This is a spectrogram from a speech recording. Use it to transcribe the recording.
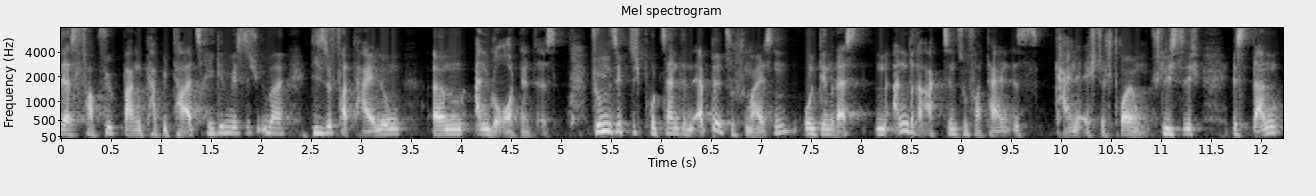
des verfügbaren Kapitals regelmäßig über diese Verteilung ähm, angeordnet ist. 75 Prozent in Apple zu schmeißen und den Rest in andere Aktien zu verteilen, ist keine echte Streuung. Schließlich ist dann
